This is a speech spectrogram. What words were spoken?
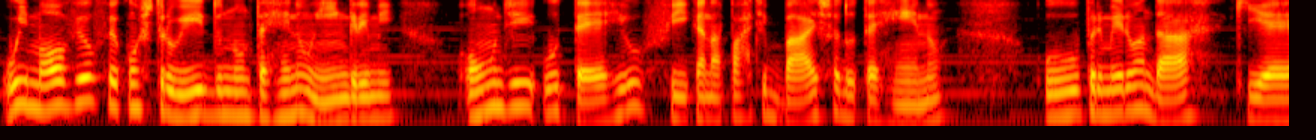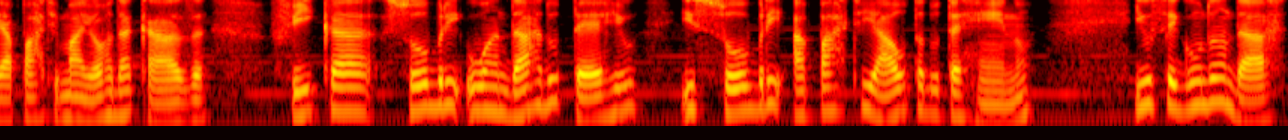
O imóvel foi construído num terreno íngreme, onde o térreo fica na parte baixa do terreno. O primeiro andar, que é a parte maior da casa, fica sobre o andar do térreo e sobre a parte alta do terreno. E o segundo andar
